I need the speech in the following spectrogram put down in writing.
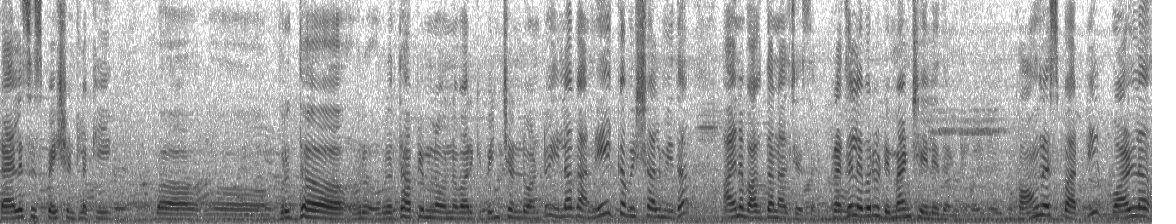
డయాలసిస్ పేషెంట్లకి వృద్ధ వృ- వృద్ధాప్యంలో ఉన్న వారికి పింఛన్లు అంటూ ఇలాగ అనేక విషయాల మీద ఆయన వాగ్దానాలు చేశారు. ప్రజలు ఎవరు డిమాండ్ చేయలేదండి. కాంగ్రెస్ పార్టీ వాళ్ళ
